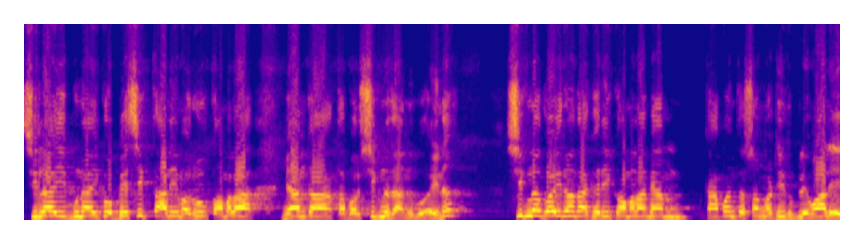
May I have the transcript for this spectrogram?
सिलाइ बुनाइको बेसिक तालिमहरू कमला म्याम कहाँ तपाईँहरू सिक्न जानुभयो होइन? सिक्न गइरहँदाखेरि कमला म्याम कहाँ पनि त सङ्गठित रूपले उहाँले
